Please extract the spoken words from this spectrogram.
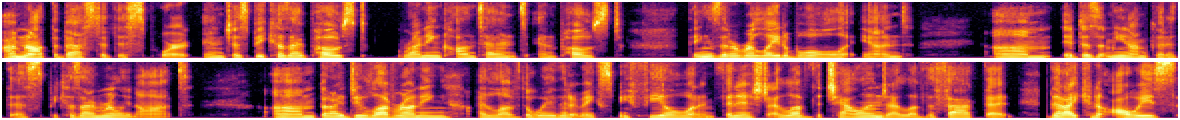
I'm not the best at this sport. And just because I post running content and post things that are relatable and um, it doesn't mean I'm good at this because I'm really not. Um, but I do love running. I love the way that it makes me feel when I'm finished. I love the challenge. I love the fact that that I can always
